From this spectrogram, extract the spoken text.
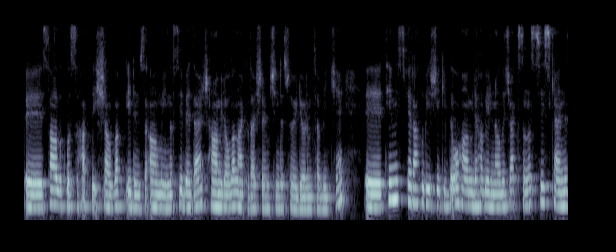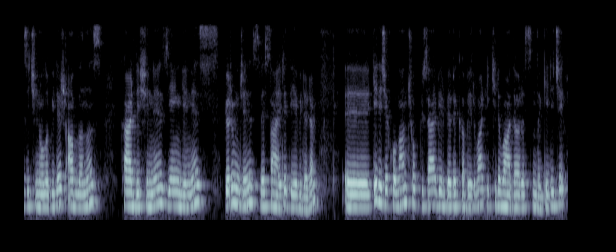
e, sağlıklı, sıhhatli inşallah elinize almayı nasip eder. Hamile olan arkadaşlarım için de söylüyorum tabii ki. E, temiz, ferahlı bir şekilde o hamile haberini alacaksınız. Siz kendiniz için olabilir, ablanız, kardeşiniz, yengeniz, görümceniz vesaire diyebilirim. E, gelecek olan çok güzel bir bebek haberi var. İkili vade arasında gelecek.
